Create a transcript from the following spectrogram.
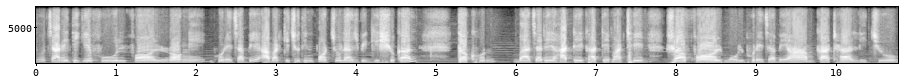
তো চারিদিকে ফুল, ফল, রঙে ভরে যাবে। আবার কিছুদিন পর চলে আসবে গ্রীষ্মকাল। তখন বাজারে, হাটে, ঘাটে, মাঠে সব ফল, মূল ভরে যাবে। আম, কাঁঠাল, লিচু,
